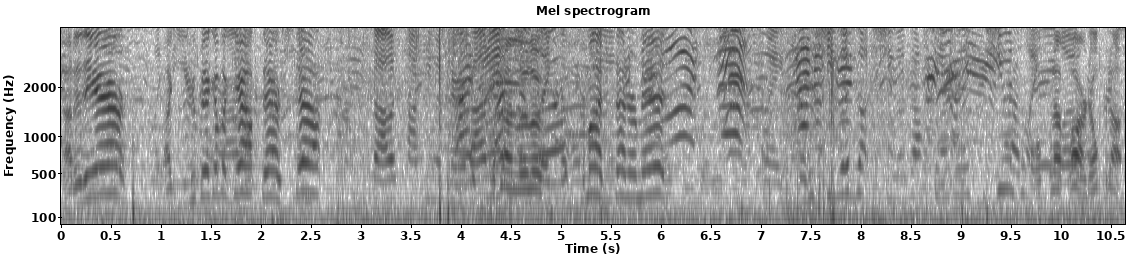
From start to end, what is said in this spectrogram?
for Out of the air. like too big of a gap there. Step. So I was talking with her about it. Come on, Lulu. like, Come on, center mid. Like, she lives up, she lives off campus. She went to like Open up hard, open up.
